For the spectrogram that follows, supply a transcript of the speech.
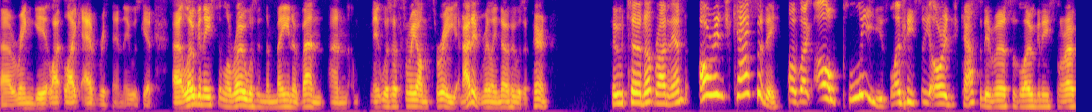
uh, ring gear, like like everything. It was good. Uh, Logan Easton LaRoux was in the main event, and it was a three on three, and I didn't really know who was appearing. Who turned up right at the end? Orange Cassidy. I was like, oh please, let me see Orange Cassidy versus Logan Easton LaRoux.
